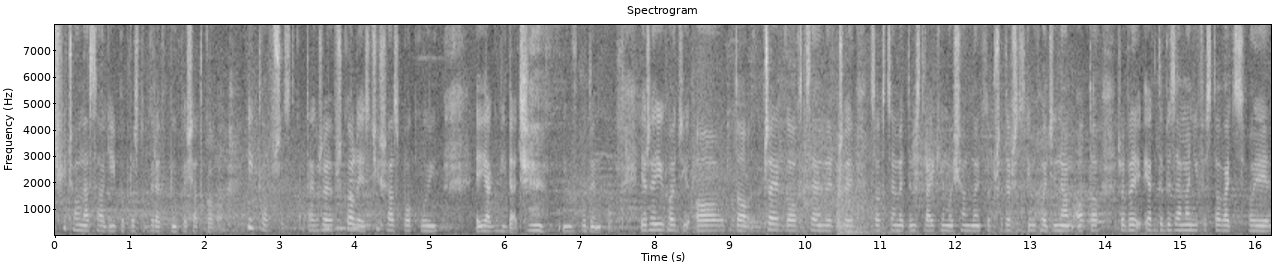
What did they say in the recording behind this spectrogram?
ćwiczą na sali po prostu grę w piłkę siatkową. I to wszystko. Także w szkole jest cisza, spokój, jak widać w budynku. Jeżeli chodzi o to, czego chcemy, czy co chcemy tym strajkiem osiągnąć, to przede wszystkim chodzi nam o to, żeby jak gdyby zamanifestować swoje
